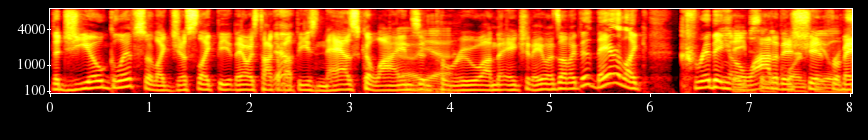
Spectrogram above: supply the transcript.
the geoglyphs are like just like the they always talk Yeah. about these Nazca lines Oh, in yeah. Peru on the ancient aliens. I'm like, they- they are like cribbing Shapes a lot of this shit from cornfields.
